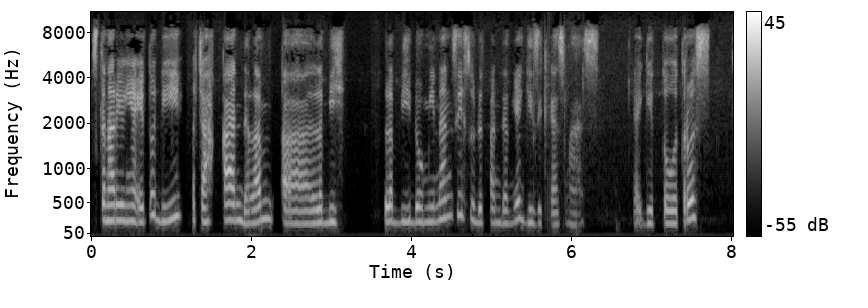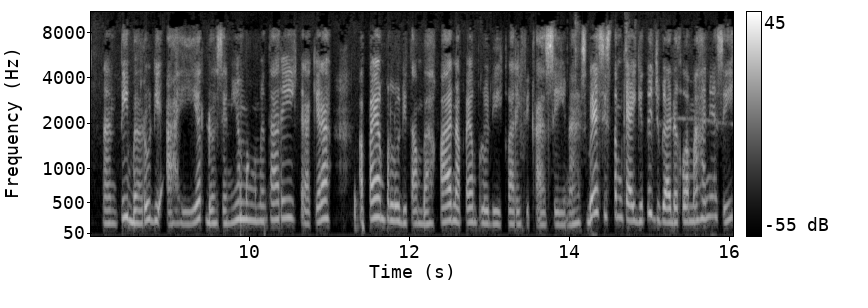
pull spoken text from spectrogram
skenarionya itu dipecahkan dalam eh, lebih lebih dominan sih sudut pandangnya gizi kesmas kayak gitu. Terus nanti baru di akhir dosennya mengomentari kira-kira apa yang perlu ditambahkan, apa yang perlu diklarifikasi. Nah sebenarnya sistem kayak gitu juga ada kelemahannya sih.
